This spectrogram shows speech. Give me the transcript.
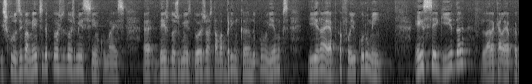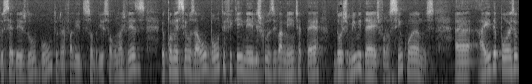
exclusivamente depois de 2005, mas é, desde 2002 já estava brincando com Linux e na época foi o Kurumin. Em seguida, lá naquela época dos CDs do Ubuntu, já falei sobre isso algumas vezes, eu comecei a usar o Ubuntu e fiquei nele exclusivamente até 2010, foram cinco anos. É, aí depois eu,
